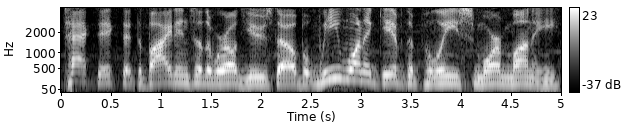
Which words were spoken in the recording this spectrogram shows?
tactic that the Bidens of the world use, though. But we want to give the police more money.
